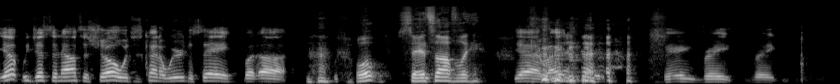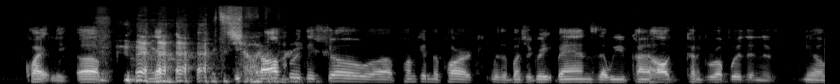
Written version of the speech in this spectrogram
Yep. We just announced a show, which is kind of weird to say, but uh, Well, say it softly. yeah, right. very, very, very quietly. Um, It's a we offered this show, uh, Punk in the Park, with a bunch of great bands that we've kind of all kind of grew up with and have, you know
